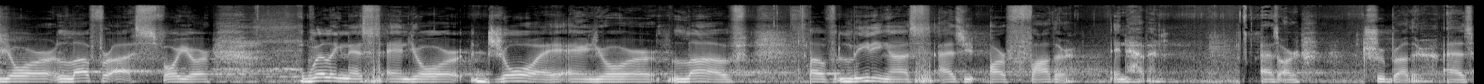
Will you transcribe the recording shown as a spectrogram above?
your love for us, for your willingness and your joy and your love of leading us as our Father in heaven, as our true brother, as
